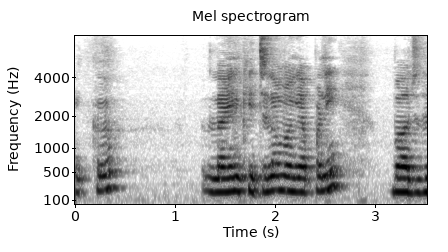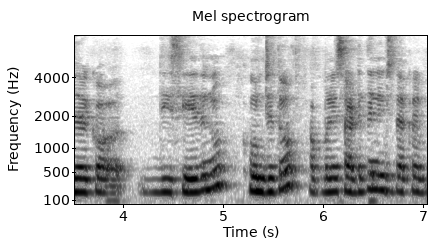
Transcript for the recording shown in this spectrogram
ਇੱਕ ਲਾਈਨ ਖਿੱਚ ਲਵਾਂਗੇ ਆਪਣੀ ਬਾਜੂ ਦੇ ਅਕੋ- ਦੀ ਸੇਧ ਨੂੰ, ਖੁੰਝ ਤੋਂ ਆਪਣੇ 3.5 ਇੰਚ ਤੱਕ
